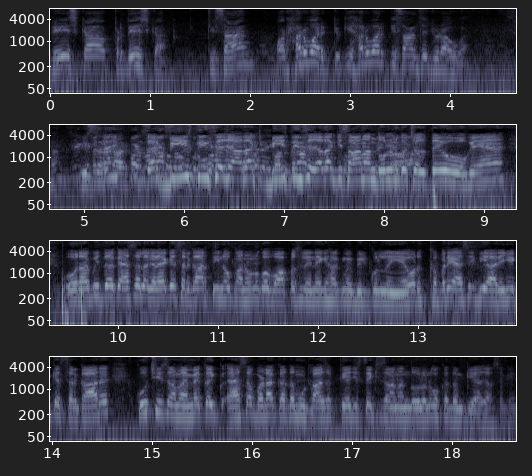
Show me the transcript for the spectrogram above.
देश का प्रदेश का किसान और हर वर्ग क्योंकि हर वर्ग किसान से जुड़ा हुआ है। इस सर 20 दिन से ज़्यादा 20 दिन से ज़्यादा किसान आंदोलन को चलते हुए हो गए हैं और अभी तक ऐसा लग रहा है कि सरकार तीनों कानूनों को वापस लेने के हक में बिल्कुल नहीं है। और खबरें ऐसी भी आ रही हैं कि सरकार कुछ ही समय में कोई ऐसा बड़ा कदम उठा सकती है जिससे किसान आंदोलन को खत्म किया जा सके।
